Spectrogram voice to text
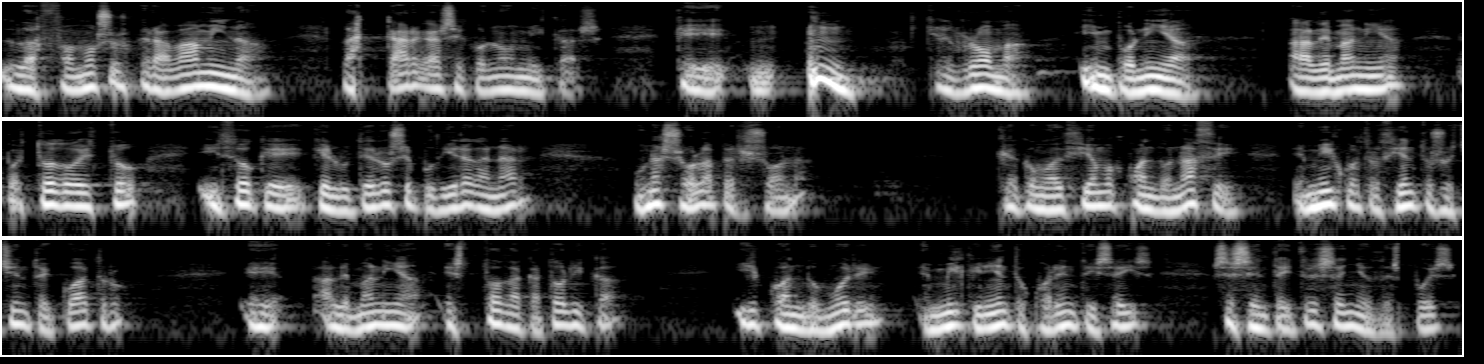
los famosos gravámina, las cargas económicas que, que Roma imponía a Alemania, pues todo esto hizo que, que Lutero se pudiera ganar una sola persona, que como decíamos cuando nace en 1484, eh, Alemania es toda católica y cuando muere en 1546, 63 años después,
